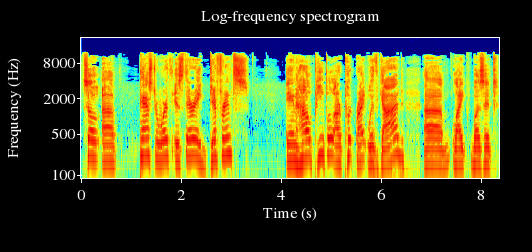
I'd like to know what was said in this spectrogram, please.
So, uh, Pastor Woerth, is there a difference in how people are put right with God? Uh, like, was it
